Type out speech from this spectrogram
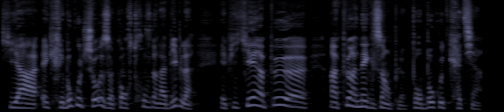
qui a écrit beaucoup de choses qu'on retrouve dans la Bible, et puis qui est un peu, euh, un peu un exemple pour beaucoup de chrétiens.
